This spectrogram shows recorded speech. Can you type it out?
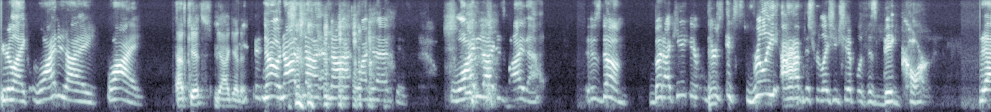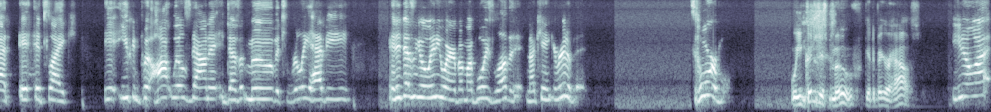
You're like, why did I? Why? Have kids? Yeah, I get it. No, not not not. Why did I have kids? Why did I just buy that? It was dumb. But I can't get. There's. It's really. I have this relationship with this big car that it, it's like it, you can put Hot Wheels down it. It doesn't move. It's really heavy, and it doesn't go anywhere. But my boys love it, and I can't get rid of it. It's horrible. Well, you couldn't just move, get a bigger house. You know what?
